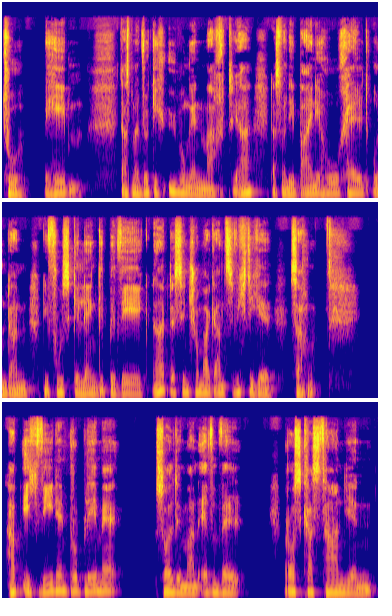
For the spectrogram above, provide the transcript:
zu beheben, dass man wirklich Übungen macht, ja, dass man die Beine hochhält und dann die Fußgelenke bewegt. Ne? Das sind schon mal ganz wichtige Sachen. Hab ich Venenprobleme, sollte man eventuell Rosskastanien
